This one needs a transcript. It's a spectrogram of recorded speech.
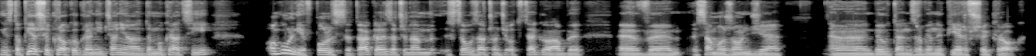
Jest to pierwszy krok ograniczania demokracji ogólnie w Polsce, tak, ale zaczynam, chcą zacząć od tego, aby w samorządzie e, był ten zrobiony pierwszy krok.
